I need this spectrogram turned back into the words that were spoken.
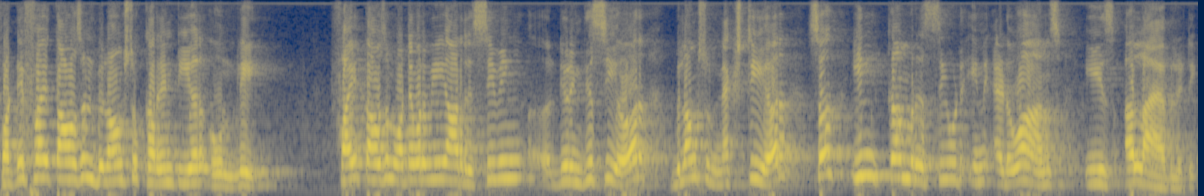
45000 belongs to current year only. 5000 whatever we are receiving uh, during this year belongs to next year. So income received in advance is a liability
